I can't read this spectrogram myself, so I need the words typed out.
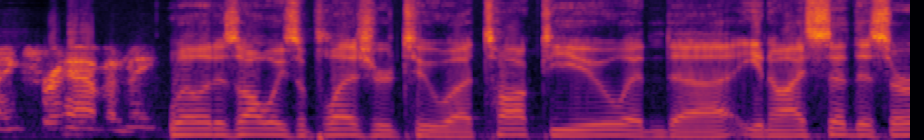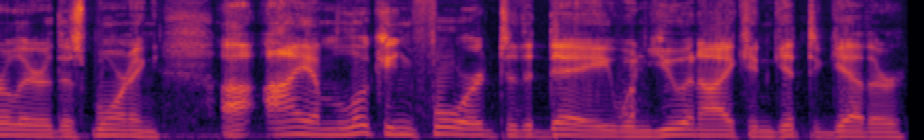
Thanks for having me. Well, it is always a pleasure to uh, talk to you. And, uh, you know, I said this earlier this morning. Uh, I am looking forward to the day when you and I can get together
